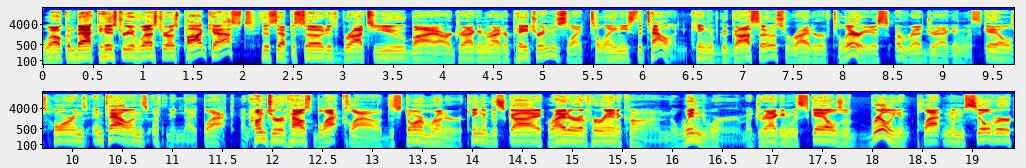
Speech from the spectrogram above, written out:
Welcome back to History of Westeros podcast. This episode is brought to you by our Dragon Rider patrons like Talanis the Talon, King of Gagassos, Rider of Telarius, a red dragon with scales, horns, and talons of midnight black, and Hunter of House Black Cloud, the Storm Runner, King of the Sky, Rider of Haranikon, the Windworm, a dragon with scales of brilliant platinum silver,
